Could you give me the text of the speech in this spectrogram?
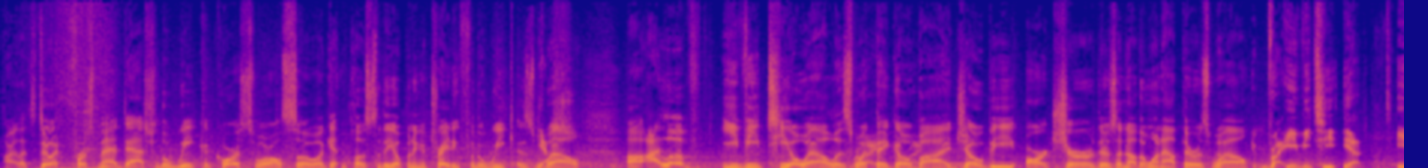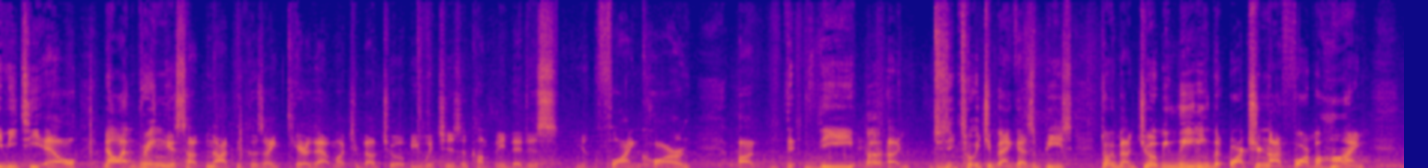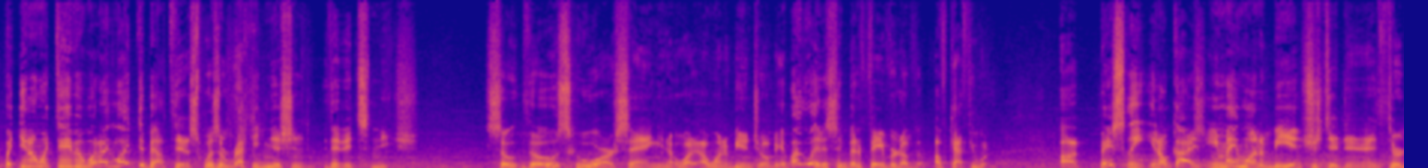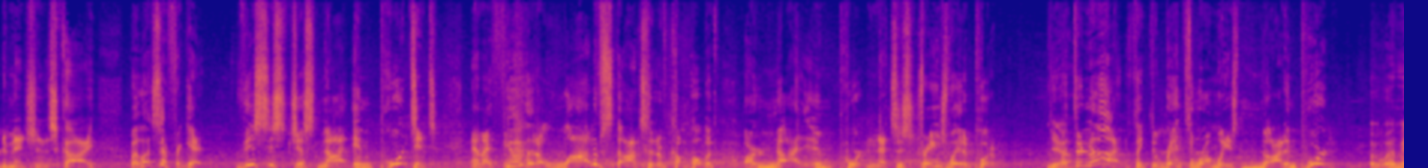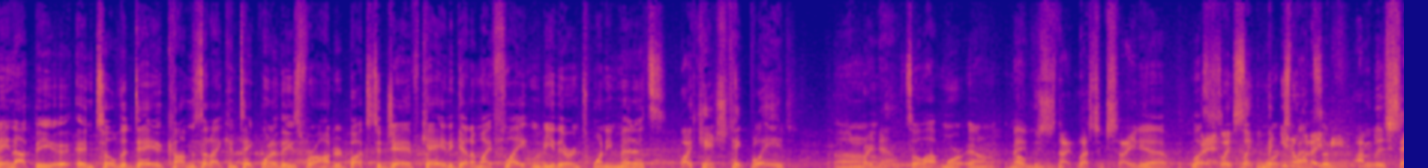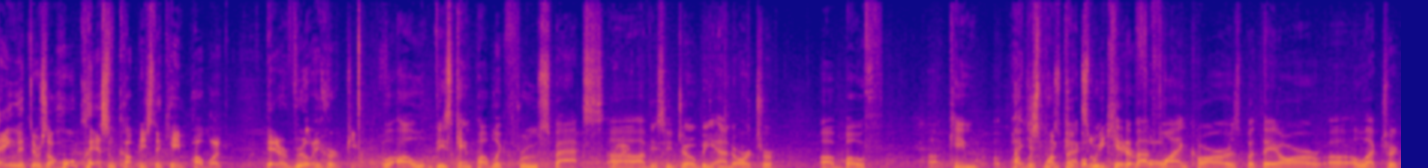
All right, let's do it. First mad dash of the week, of course. We're also uh, getting close to the opening of trading for the week as yes. well. Uh, I love EVTOL is what right, they go right. by. Joby, Archer. There's another one out there as well. Uh, right, EVT. Yeah, EVTL. Now I'm bringing this up not because I care that much about Joby, which is a company that is you know, flying car. Uh, the, the uh, Deutsche Bank has a piece talking about Joby leading, but Archer not far behind. But you know what, David? What I liked about this was a recognition that it's niche. So those who are saying, you know what, I want to be in Joby. And by the way, this has been a favorite of, of Cathie Wood. Uh, basically, you know, guys, you may want to be interested in it, third dimension in the sky, but let's not forget, this is just not important. And I feel that a lot of stocks that have come public are not important. That's a strange way to put them. Yeah. But they're not. It's like the rent the runway is not important. It may not be uh, until the day it comes that I can take one of these for 100 bucks to JFK to get on my flight and be there in 20 minutes. Why can't you take Blade? right know. now. It's a lot more. Know, maybe. Oh, this is not less exciting. Yeah, less. But, like, but you know what I mean. I'm just saying that there's a whole class of companies that came public that have really hurt people. Well, uh, these came public through SPACs. Uh, right. Uh, obviously, Joby and Archer uh, both. Uh, came public through SPACs. We kid about flying cars, but they are uh, electric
